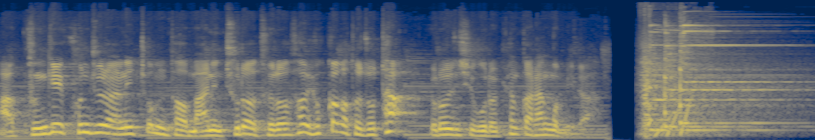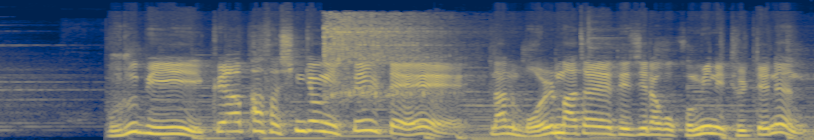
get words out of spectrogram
아픈 게 콘주란이 좀 더 많이 줄어들어서 효과가 더 좋다 이런 식으로 평가를 한 겁니다. 무릎이 꽤 아파서 신경이 쓰일 때 나는 뭘 맞아야 되지라고 고민이 들 때는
